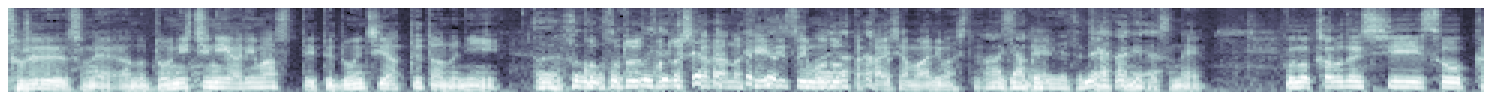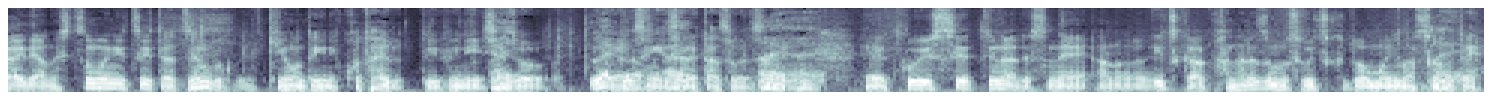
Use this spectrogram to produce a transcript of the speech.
それでですね、あの、土日にやりますって言って土日やってたのに、今年からあの平日に戻った会社もありましてですね。逆にですね。逆にですね。この株主総会であの質問については全部基本的に答えるっていうふうに社長、はい、宣言されたそうですね、はいはい、えー、こういう姿勢っていうのはですねあのいつか必ず結びつくと思いますので、はい、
